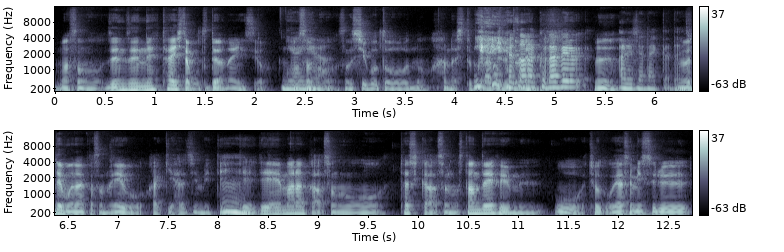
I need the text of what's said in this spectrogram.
まあその全然ね大したことではないんですよ。そのその仕事の話と比いやいやそ。比べるうん。あれじゃないかまあでもなんかその絵を描き始めていて、うん。でまあなんかその確かそのスタンド FM をちょっとお休みする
